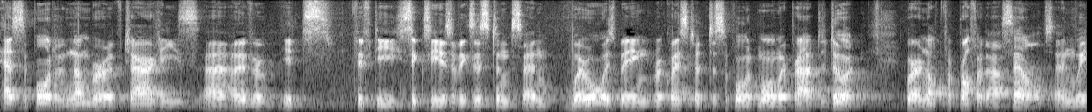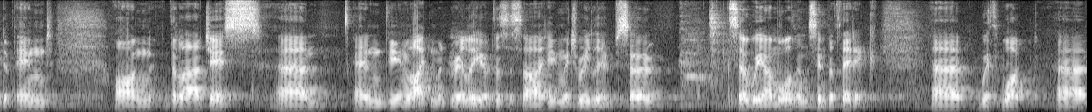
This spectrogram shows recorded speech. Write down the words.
has supported a number of charities uh, over its 56 years of existence, and we're always being requested to support more, and we're proud to do it. We're a not-for-profit ourselves, and we depend on the largesse um, and the enlightenment, really, of the society in which we live. So, so we are more than sympathetic uh, with what uh,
